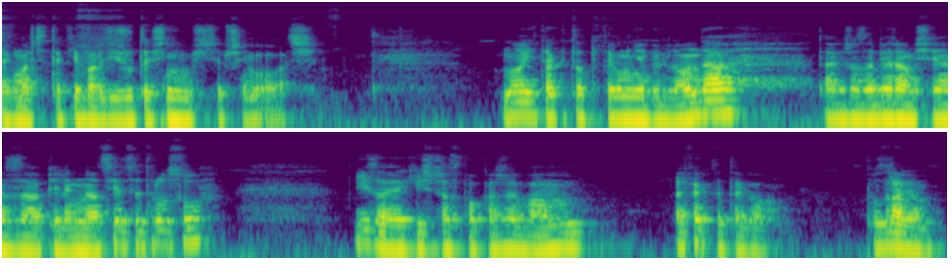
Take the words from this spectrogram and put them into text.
jak macie takie bardziej żółte, się nie musicie przejmować. No i tak to tutaj u mnie wygląda. Także zabieram się za pielęgnację cytrusów. I za jakiś czas pokażę Wam efekty tego. Pozdrawiam.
